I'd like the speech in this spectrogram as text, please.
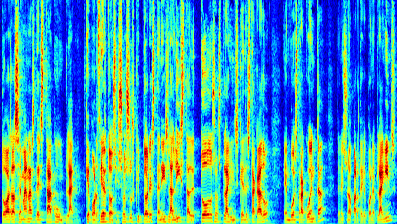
todas las semanas destaco un plugin. Que por cierto, si sois suscriptores tenéis la lista de todos los plugins que he destacado en vuestra cuenta, tenéis una parte que pone plugins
